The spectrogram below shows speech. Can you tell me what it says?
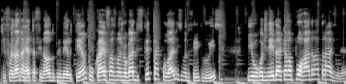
que foi lá na reta final do primeiro tempo, o Caio faz uma jogada espetacular em cima do Felipe Luiz e o Rodinei dá aquela porrada na trave, né?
